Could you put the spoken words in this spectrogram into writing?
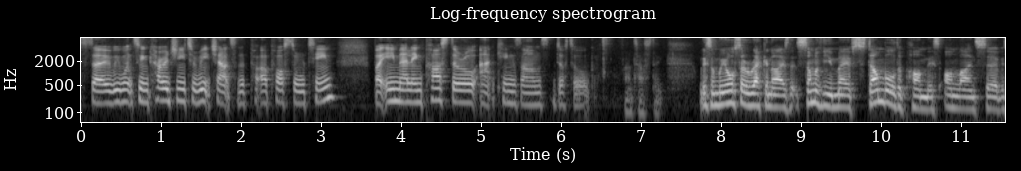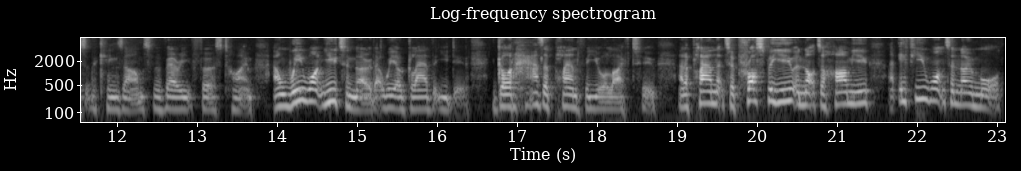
So we want to encourage you to reach out to the, our pastoral team by emailing pastoral at kingsarms.org. Fantastic. Listen, we also recognize that some of you may have stumbled upon this online service at the King's Arms for the very first time. And we want you to know that we are glad that you did. God has a plan for your life too, and a plan that to prosper you and not to harm you. And if you want to know more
